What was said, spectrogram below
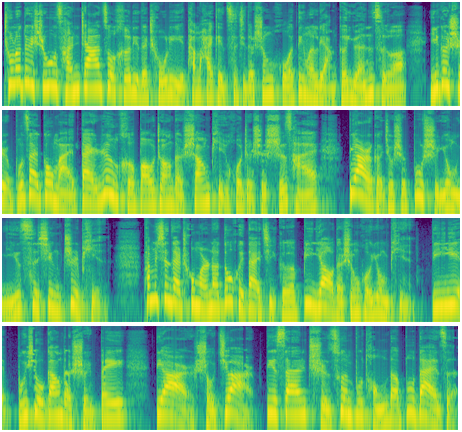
除了对食物残渣做合理的处理，他们还给自己的生活定了两个原则：一个是不再购买带任何包装的商品或者是食材。第二个就是不使用一次性制品，他们现在出门呢都会带几个必要的生活用品：第一，不锈钢的水杯；第二，手绢；第三，尺寸不同的布袋子。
